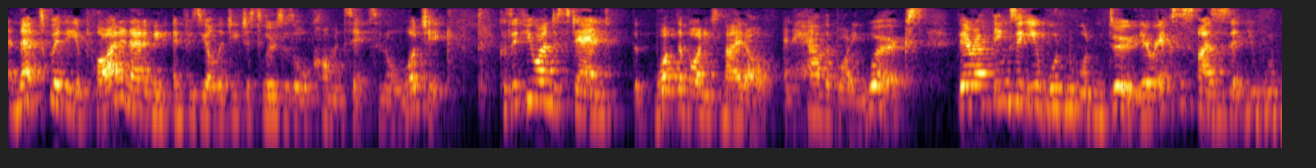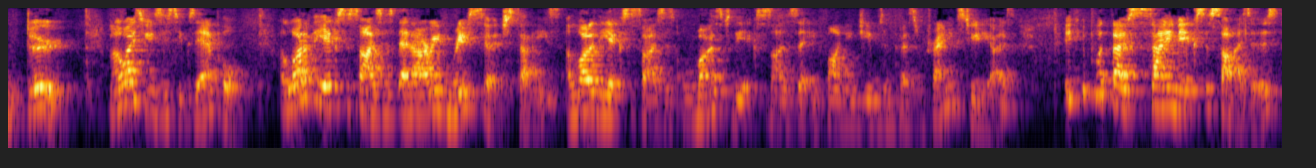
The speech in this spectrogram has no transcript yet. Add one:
and that's where the applied anatomy and physiology just loses all common sense and all logic. Because if you understand the, what the body's made of and how the body works, there are things that you wouldn't wouldn't do. There are exercises that you wouldn't do. And I always use this example. A lot of the exercises that are in research studies, a lot of the exercises, or most of the exercises that you find in gyms and personal training studios, if you put those same exercises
